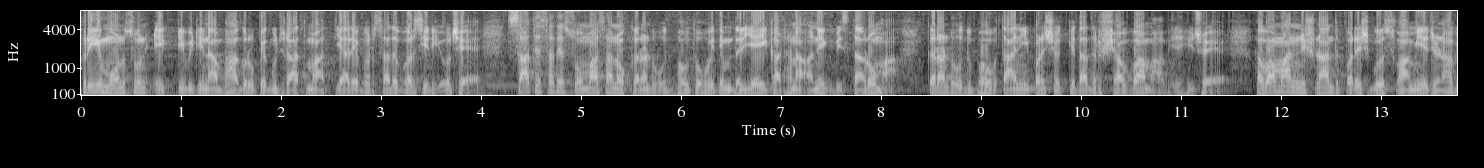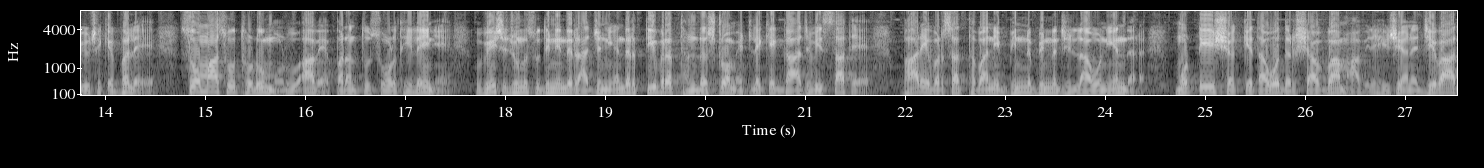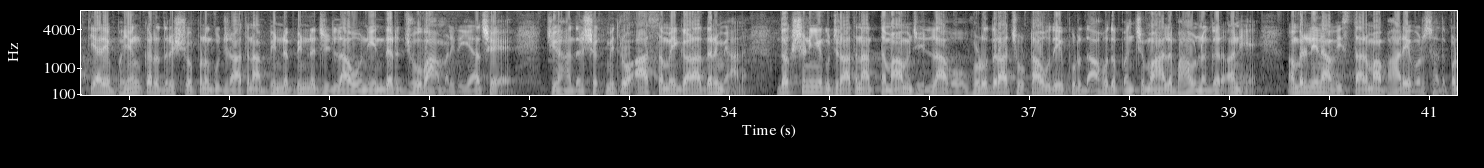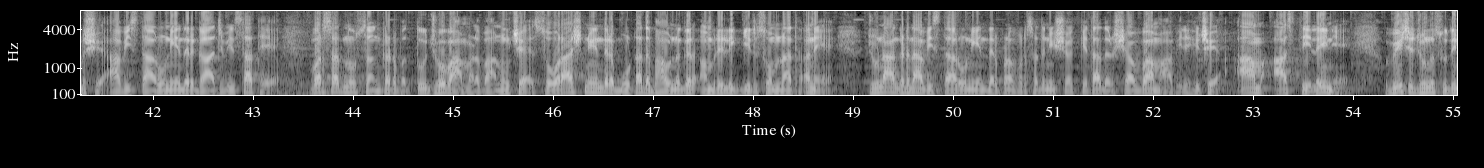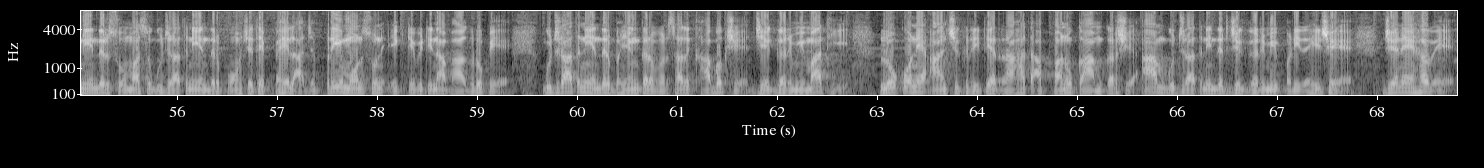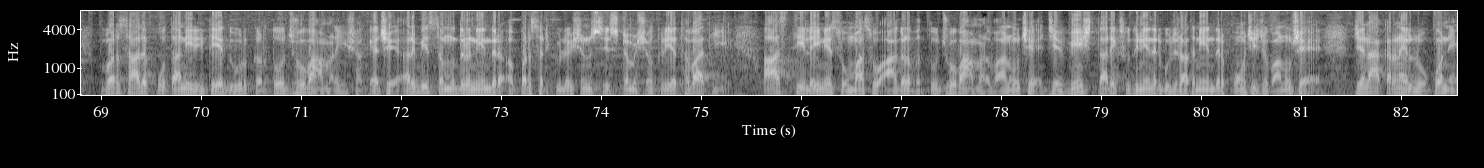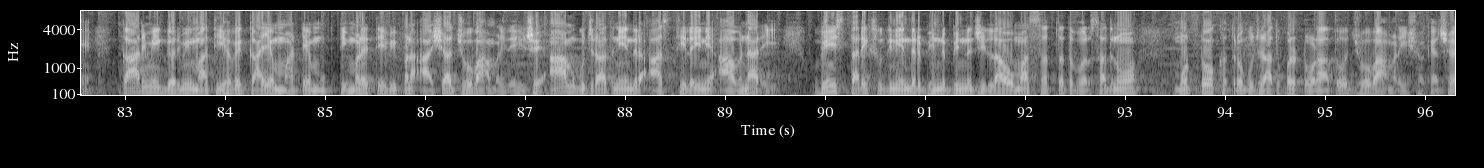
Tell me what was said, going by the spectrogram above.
પ્રી મોન્સૂન એક્ટિવિટીના ભાગરૂપે ગુજરાતમાં અત્યારે વરસાદ વરસી રહ્યો છે. સાથે સાથે ચોમાસાનો કરંટ ઉદ્ભવતો હોય તેમ દરિયાઈ કાંઠાના અનેક વિસ્તારોમાં કરંટ ઉદ્ભવતાની પણ શક્યતા દર્શાવવામાં આવી રહી છે. હવામાન નિષ્ણાંત પરેશ ગોસ્વામીએ જણાવ્યું છે કે ભલે ચોમાસું થોડું મોડું આવે, પરંતુ સોળથી લઈને વીસ જૂન સુધીની અંદર રાજ્યની અંદર તીવ્ર થંડરસ્ટોમ એટલે કે ગાજવીજ સાથે ભારે વરસાદ થવાની ભિન્ન ભિન્ન જિલ્લાઓની અંદર મોટી શક્યતાઓ દર્શાવવામાં આવી રહી છે અને જેવા અત્યારે ભયંકર દ્રશ્યો પણ ગુજરાતના ભિન્ન ભિન્ન જિલ્લાઓની અંદર જોવા મળી રહ્યા છે. જ્યાં દર્શક મિત્રો, આ સમયગાળા દરમિયાન દક્ષિણીય ગુજરાતના તમામ જિલ્લાઓ વડોદરા છોટા ઉદયપુર દાહોદ, પંચમહાલ, ભાવનગર અને અમરેલીના વિસ્તારમાં ભારે વરસાદ પડશે. આ વિસ્તારોની અંદર ગાજવીજ સાથે વરસાદનું સંકટ વધતું જોવા મળવાનું છે. સૌરાષ્ટ્રની અંદર બોટાદ, ભાવનગર, અમરેલી, ગીર સોમનાથ અને જૂનાગઢના વિસ્તારોની અંદર પણ વરસાદની શક્યતા દર્શાવવામાં આવી રહી છે. આમ આજથી લઈને વીસ જૂન સુધીની અંદર ચોમાસું ગુજરાતની અંદર પહોંચે તે પહેલાં જ પ્રી મોન્સૂન એક્ટિવિટીના ભાગરૂપે ગુજરાતની અંદર ભયંકર વરસાદ ખાબકશે, જે ગરમીમાંથી લોકોને આંશિક રીતે રાહત આપવાનું કામ કરશે. આમ ગુજરાતની અંદર જે ગરમી પડી રહી છે, જેને હવે વરસાદ પોતાની રીતે દૂર કરતો જોવા મળી શકે છે. અરબી સમુદ્રની અંદર અપર સર્ક્યુલેશન સિસ્ટમ સક્રિય થવાથી આજથી લઈને ચોમાસું આગળ વધતું જોવા મળવાનું છે. જે વીસ તારીખ સુધીની અંદર ગુજરાતની અંદર પહોંચી જવાનું છે, જેના કારણે લોકોને કારમી ગરમીમાંથી હવે કાયમ માટે મુક્તિ મળે તેવી પણ આશા જોવા મળી રહી છે. આમ ગુજરાતની અંદર આજથી લઈને આવનારી વીસ તારીખ સુધીની અંદર ભિન્ન ભિન્ન જિલ્લાઓમાં સતત વરસાદનો મોટો ખતરો ગુજરાત ઉપર ટોળાતો જોવા મળી શકે છે.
